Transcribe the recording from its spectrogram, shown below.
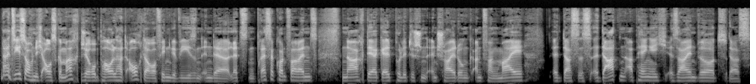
Nein, sie ist auch nicht ausgemacht. Jerome Paul hat auch darauf hingewiesen in der letzten Pressekonferenz nach der geldpolitischen Entscheidung Anfang Mai, äh, dass es äh, datenabhängig sein wird, dass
